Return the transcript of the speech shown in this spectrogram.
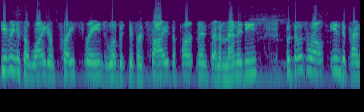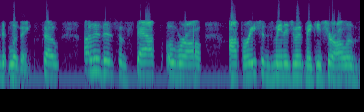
giving us a wider price range, a little bit different size apartments and amenities. But those are all independent living. So, other than some staff overall operations management, making sure all of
